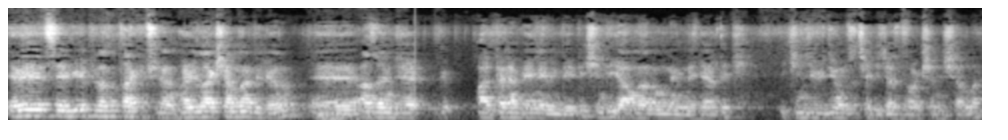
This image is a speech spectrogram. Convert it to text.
Evet sevgili Plato takipçilerim, hayırlı akşamlar diliyorum. Ee, az önce Alperen Bey'in evindeydik, şimdi Yağmur Hanım'ın evine geldik. İkinci videomuzu çekeceğiz bu akşam inşallah.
